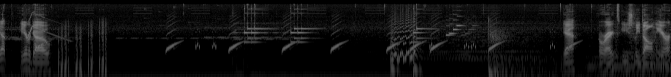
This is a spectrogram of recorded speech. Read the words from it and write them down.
Yep, here we go. Yeah, correct. Easily done here.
